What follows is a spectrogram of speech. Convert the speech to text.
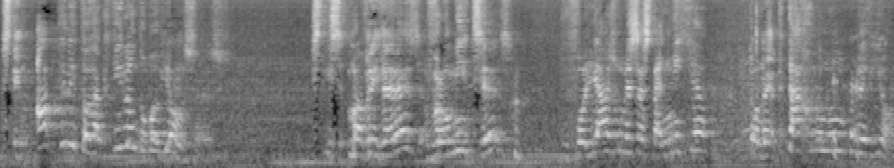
στην άκρη των δακτύλων των ποδιών σας, στις μαυριδερές βρωμίτσες που φωλιάζουν μέσα στα νύχια των επτάχρονων παιδιών.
